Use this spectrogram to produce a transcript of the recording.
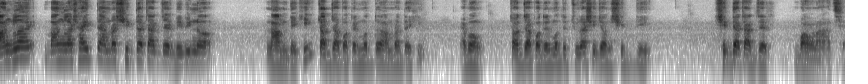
বাংলায় বাংলা সাহিত্যে আমরা সিদ্ধাচার্যের বিভিন্ন নাম দেখি চর্যাপথের মধ্যে আমরা দেখি এবং চর্যাপদের মধ্যে চুরাশি জন সিদ্ধি, সিদ্ধাচার্যের বর্ণনা আছে।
